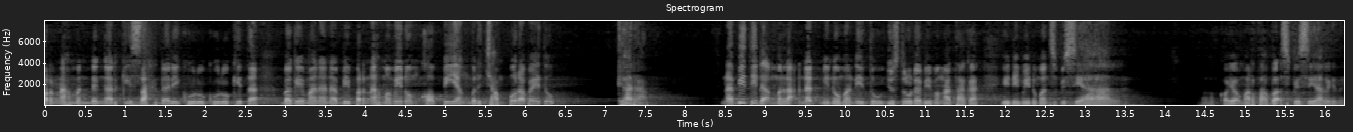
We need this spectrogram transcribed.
pernah mendengar kisah dari guru-guru kita bagaimana Nabi pernah meminum kopi yang bercampur apa itu? Garam. Nabi tidak melaknat minuman itu, justru Nabi mengatakan ini minuman spesial. Oh, koyok martabak spesial gitu.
